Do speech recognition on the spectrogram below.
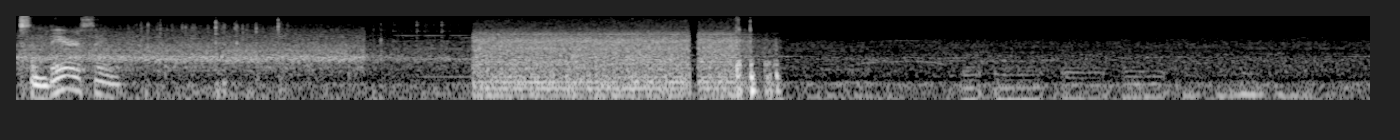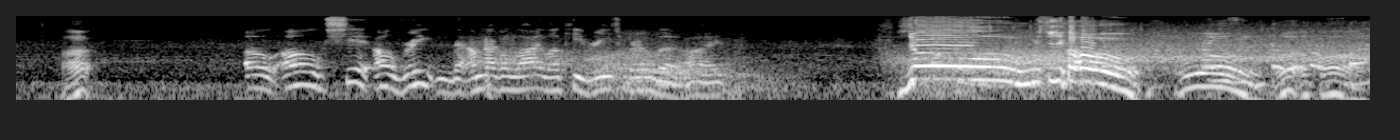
It's embarrassing. Shit. Oh, reach. I'm not gonna lie, low key reach, bro, but alright. Yo! Yo! Whoa! Crazy. What a fall.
